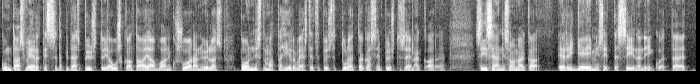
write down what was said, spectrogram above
kun taas vertissä sitä pitäisi pystyä ja uskaltaa ajaa vaan niinku suoraan ylös ponnistamatta hirveästi, että sä pystyt tulemaan takaisin sen pystyseinäkaareen sisään, niin se on aika eri game sitten siinä, niinku, että, että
